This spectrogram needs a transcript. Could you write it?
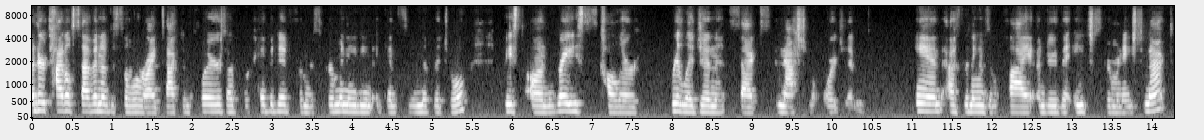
Under Title VII of the Civil Rights Act, employers are prohibited from discriminating against an individual based on race, color, religion, sex, national origin. And as the names imply, under the Age Discrimination Act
